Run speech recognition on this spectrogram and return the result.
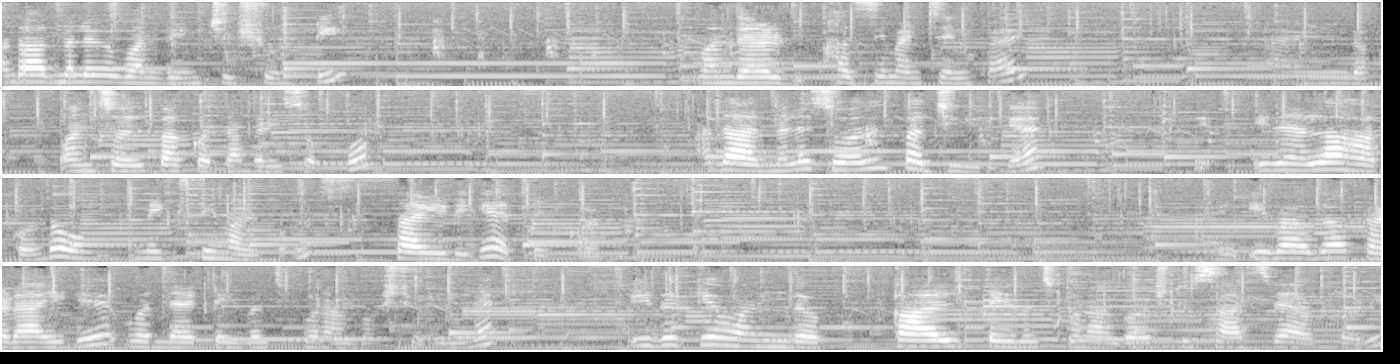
ಅದಾದಮೇಲೆ ಒಂದು ಇಂಚು ಶುಂಠಿ ಒಂದೆರಡು ಹಸಿ ಮೆಣಸಿನ್ಕಾಯಿ ಆ್ಯಂಡ್ ಒಂದು ಸ್ವಲ್ಪ ಕೊತ್ತಂಬರಿ ಸೊಪ್ಪು. ಅದಾದಮೇಲೆ ಸ್ವಲ್ಪ ಜೀರಿಗೆ. ಇದನ್ನೆಲ್ಲ ಹಾಕೊಂಡು ಮಿಕ್ಸಿ ಮಾಡ್ಕೊಂಡು ಸೈಡಿಗೆ ಎತ್ತಿಟ್ಕೊಳ್ಳೋಣ. ಇವಾಗ ಕಡಾಯಿಗೆ ಒಂದೆರಡು ಟೇಬಲ್ ಸ್ಪೂನ್ ಆಗೋಷ್ಟು ಎಣ್ಣೆ. ಇದಕ್ಕೆ ಒಂದು ಕಾಲು ಟೇಬಲ್ ಸ್ಪೂನ್ ಆಗೋಷ್ಟು ಸಾಸಿವೆ ಹಾಕೊಳ್ಳಿ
